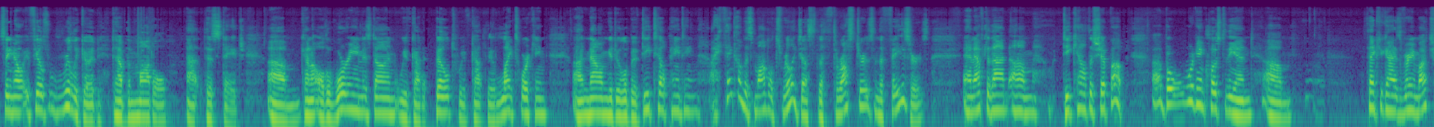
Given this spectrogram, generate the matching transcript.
So, you know, it feels really good to have the model at this stage. Um, kind of all the worrying is done. We've got it built. We've got the lights working. Uh, now I'm going to do a little bit of detail painting. I think on this model, it's really just the thrusters and the phasers. And after that, um, decal the ship up. Uh, but we're getting close to the end. Um, thank you guys very much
